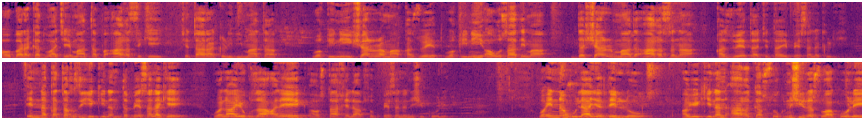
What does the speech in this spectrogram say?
او برکت واچوې ما ته په هغه څه کې چې تا راکړي دي ما ته، وقني شر ما قضيت، وقني او وساتې ما د شر ما د هغه څه نه قضيت چې ته يې فيصله کړي، انک تقضي يقيناً ته فيصله کوې، ولا يقضی عليک او ستا خلاف څوک فيصله نه شي کولی، وانه لا يذل او يقيناً هغه کس څوک نه شي رسوا کولی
